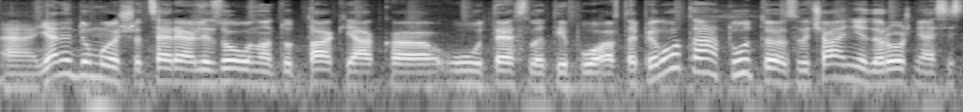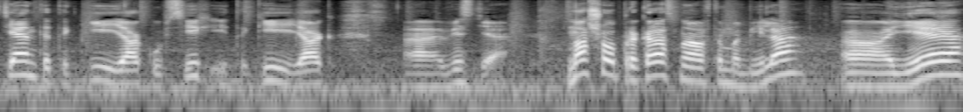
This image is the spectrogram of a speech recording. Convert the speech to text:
Е, Я не думаю, що це реалізовано тут так, як е, у Тесли типу автопілота. Тут е, звичайні дорожні асистенти, такі як у всіх, і такі як везде. Нашого прекрасного автомобіля є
